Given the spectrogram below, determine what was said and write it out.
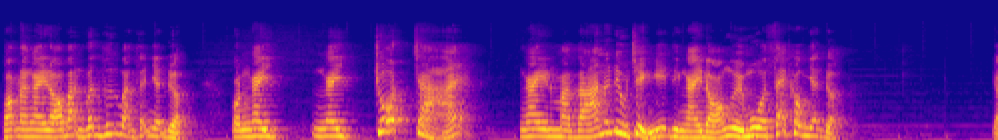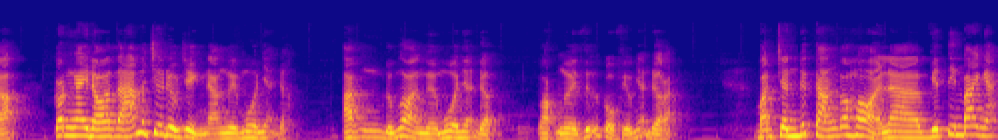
Hoặc là ngày đó bạn vẫn giữ bạn sẽ nhận được. Còn ngày ngày chốt trả ấy ngày mà giá nó điều chỉnh ý, thì ngày đó người mua sẽ không nhận được. Đó. Còn ngày đó giá mà chưa điều chỉnh là người mua nhận được. À, đúng rồi người mua nhận được. Hoặc người giữ cổ phiếu nhận được ạ. Bạn Trần Đức Thắng có hỏi là Vietinbank ạ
